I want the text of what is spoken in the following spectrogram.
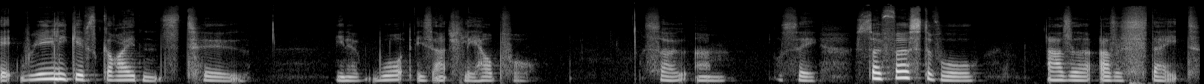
it really gives guidance to, you know, what is actually helpful. So um, we'll see. So first of all, as a as a state,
